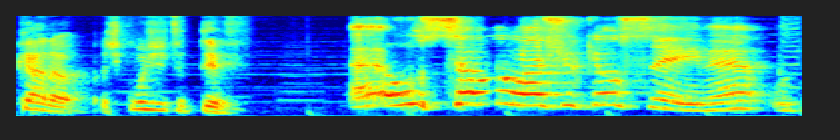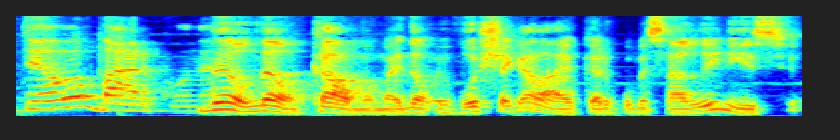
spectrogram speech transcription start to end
Cara, acho que como a gente teve. É, o seu eu acho que eu sei, né? O teu é o barco, né? Não, não, calma, mas não, eu vou chegar lá, eu quero começar do início.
